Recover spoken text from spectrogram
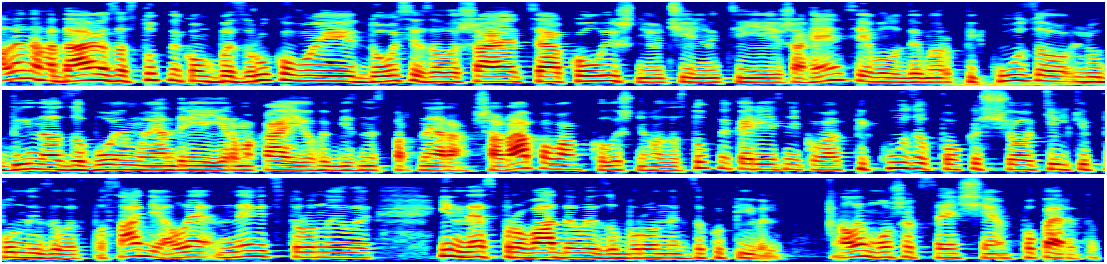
Але нагадаю, заступником Безрукової досі залишається колишній очільник цієї ж агенції Володимир Пікузо, людина з обоями Андрія Єрмака і його бізнес-партнера Шарапова, колишнього заступника Резнікова. Пікузо поки що тільки понизили в посаді, але не відсторонили і не спровадили з оборонних закупівель але може все ще попереду.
